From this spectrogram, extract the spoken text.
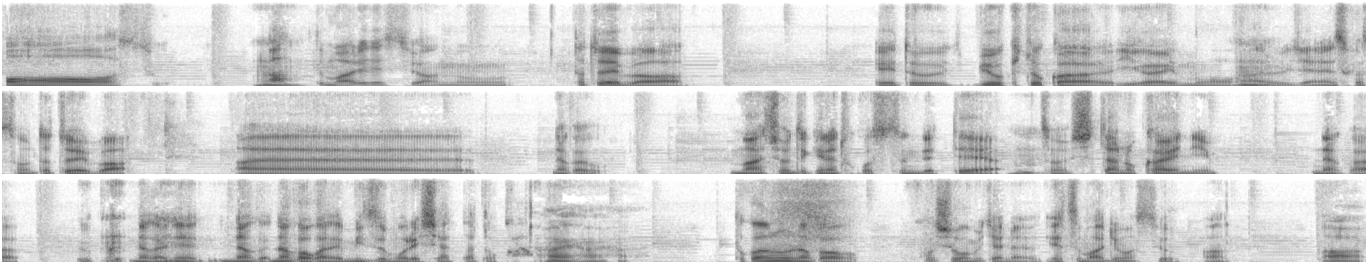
ああ、すごい。うん。あ、でもあれですよ、あの、例えば、えっ、と、病気とか以外もあるじゃないですか、その、例えば、えーなんか、マンション的なとこ住んでて、うん。その下の階になんか、なんかね、なんか、なんかわかんない、水漏れしちゃったとか、はいはいはい。とかの、なんか、保証みたいなやつもありますよ。ああ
